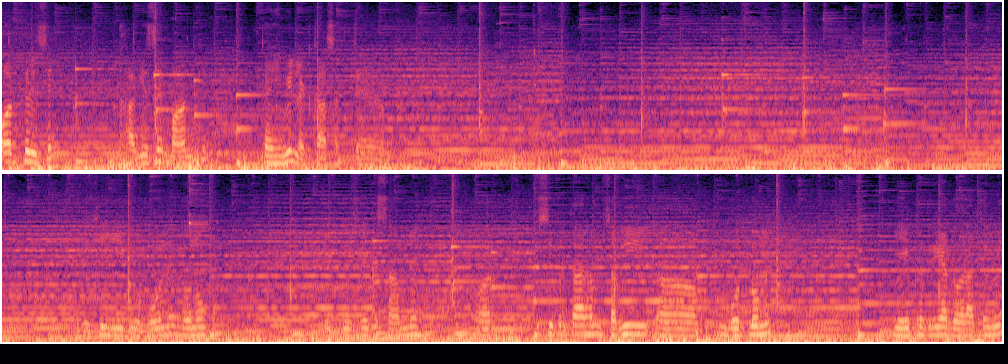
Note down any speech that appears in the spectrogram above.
और फिर इसे धागे से बाँध के कहीं भी लटका सकते हैं हम। देखिए, ये जो होल है दोनों का, एक दूसरे के सामने है और इसी प्रकार हम सभी बोतलों में यही प्रक्रिया दोहराते हुए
